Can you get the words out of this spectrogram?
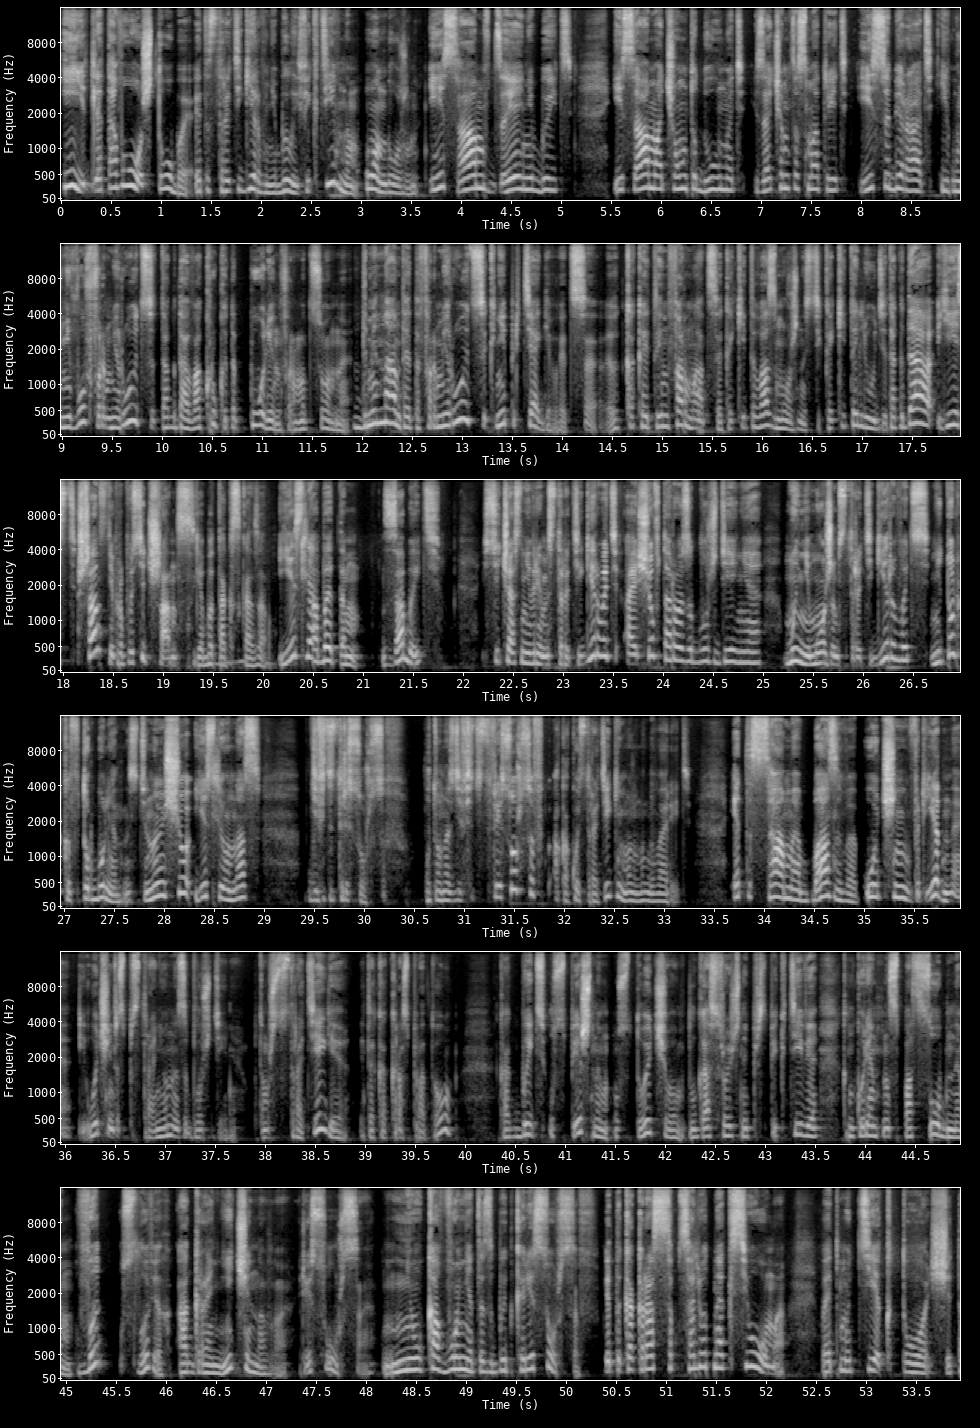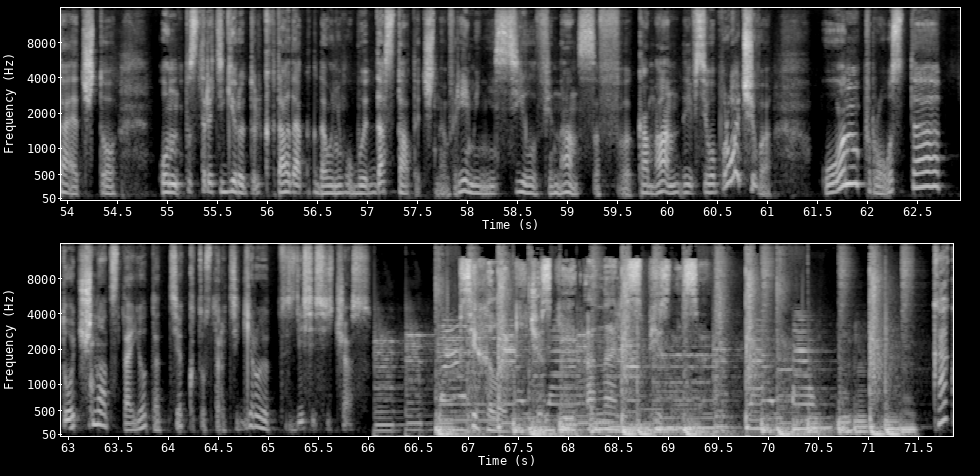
И для того, чтобы это стратегирование было эффективным, он должен и сам в дзене быть, и сам о чем-то думать, и за чем-то смотреть, и собирать. И у него формируется тогда вокруг это поле информационное. Доминант это формируется, к ней притягивается э, какая-то информация, какие-то возможности, какие-то люди. Тогда есть шанс не пропустить шанс, я бы так сказал. Если об этом забыть, Сейчас не время стратегировать. А еще второе заблуждение. Мы не можем стратегировать не только в турбулентности, но еще если у нас дефицит ресурсов. Вот у нас дефицит ресурсов, о какой стратегии можно говорить? Это самое базовое, очень вредное и очень распространенное заблуждение. Потому что стратегия – это как раз про то, как быть успешным, устойчивым, в долгосрочной перспективе конкурентоспособным в условиях ограниченного ресурса. Ни у кого нет избытка ресурсов. Это как раз абсолютная аксиома. Поэтому те, кто считает, что он постратегирует только тогда, когда у него будет достаточно времени, сил, финансов, команды и всего прочего, он просто точно отстает от тех, кто стратегирует здесь и сейчас. Психологический анализ бизнеса.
